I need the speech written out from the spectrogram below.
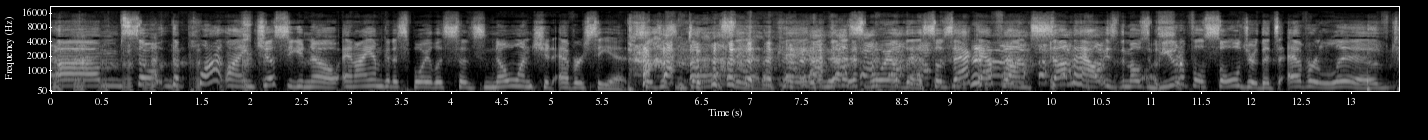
Um, so the plot line, just so you know, and I am going to spoil this since no one should ever see it. So just don't see it, okay? I'm going to spoil this. So Zac Efron somehow is the most beautiful soldier that's ever lived.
